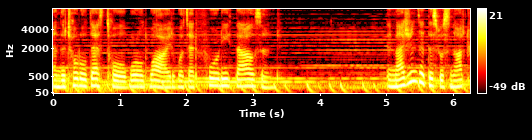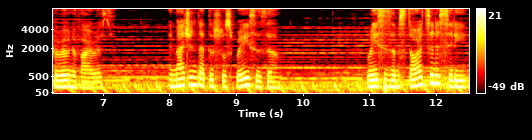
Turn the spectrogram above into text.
and the total death toll worldwide was at 40,000. Imagine that this was not coronavirus. Imagine that this was racism. Racism starts in a city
